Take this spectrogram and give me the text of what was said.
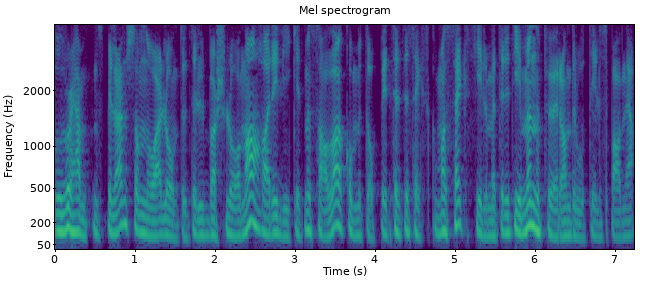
Wolverhampton-spilleren som nå er lånt ut til Barcelona, har i likhet med Salah kommet opp i 36,6 km i timen før han dro til Spania.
